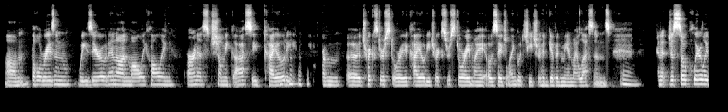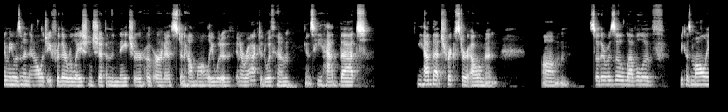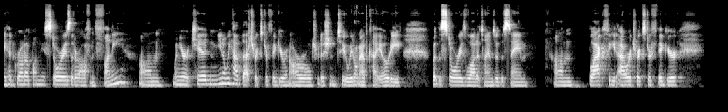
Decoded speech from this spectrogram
um, the whole reason we zeroed in on Mollie calling Ernest Shomikasi Coyote from a trickster story, a coyote trickster story my Osage language teacher had given me in my lessons. Mm. And it just so clearly to me was an analogy for their relationship and the nature of Ernest and how Mollie would have interacted with him, because he had that he had that trickster element. Um, so there was a level of because Mollie had grown up on these stories that are often funny. Um, when you're a kid, and you know, we have that trickster figure in our oral tradition too. We don't have Coyote, but the stories a lot of times are the same. Um, Blackfeet, our trickster figure,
